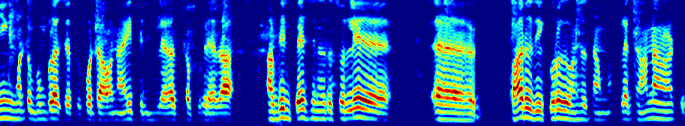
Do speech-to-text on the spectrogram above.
நீங்கள் மட்டும் கும்பலாக சேர்த்து போட்டு அவனை அழித்துனீங்களே அது தப்பு கிடையாதா? அப்படின்னு பேசினரு சொல்லி பார்வதி குறுகு வந்துட்டாங்க மக்களுக்கு நாட்டு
